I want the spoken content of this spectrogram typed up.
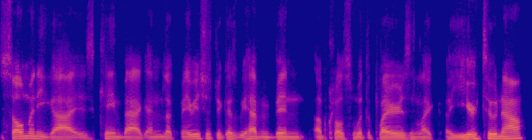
So many guys came back. And look, maybe it's just because we haven't been up close with the players in like a year or two now.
